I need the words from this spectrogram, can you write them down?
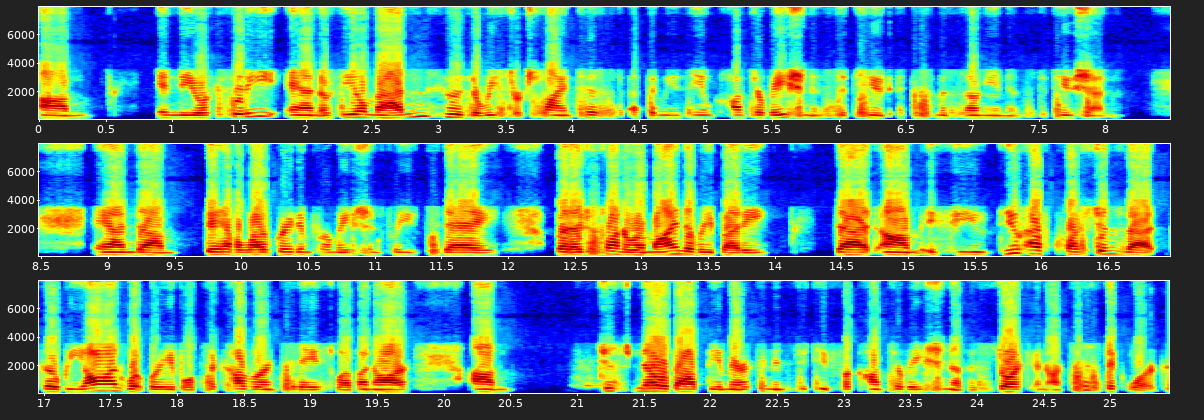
Um, in New York City, and Odile Madden, who is a research scientist at the Museum Conservation Institute at the Smithsonian Institution. And um, they have a lot of great information for you today. But I just want to remind everybody that um, if you do have questions that go beyond what we're able to cover in today's webinar, um, just know about the American Institute for Conservation of Historic and Artistic Works.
